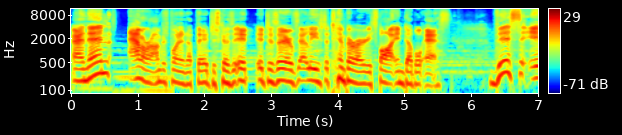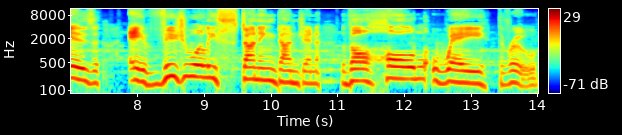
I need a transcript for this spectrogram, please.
And then Amaurot, I'm just it up there just because it, it deserves at least a temporary spot in double S. This is a visually stunning dungeon the whole way through.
